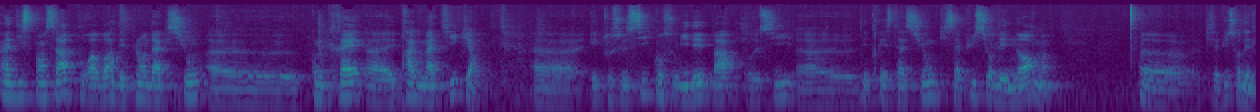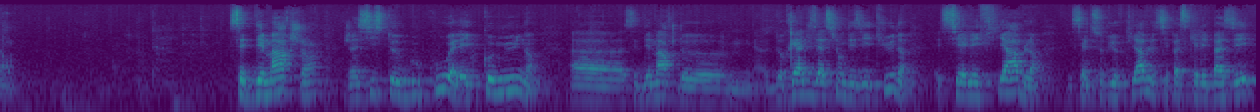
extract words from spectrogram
indispensable pour avoir des plans d'action concrets et pragmatiques euh, et tout ceci consolidé par aussi euh, des prestations qui s'appuient sur des normes. Euh, qui s'appuient sur des normes. Cette démarche, hein, j'insiste beaucoup, elle est commune. cette démarche de, réalisation des études, si elle est fiable, si elle se veut fiable, c'est parce qu'elle est basée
